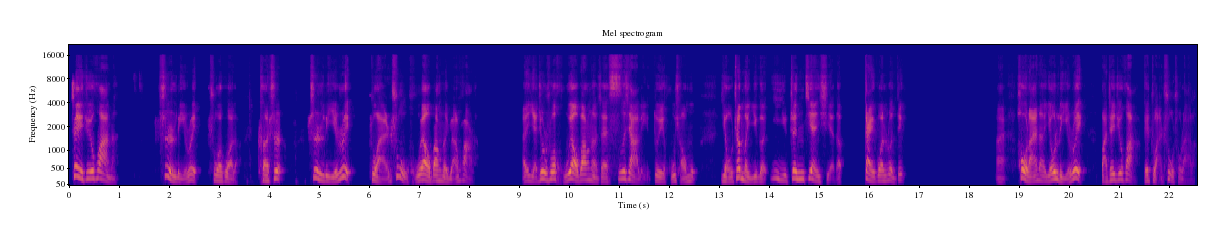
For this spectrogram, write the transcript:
这句话呢是李瑞说过的，可是是李瑞转述胡耀邦的原话了。哎，也就是说，胡耀邦呢在私下里对胡乔木有这么一个一针见血的盖棺论定。哎，后来呢，由李瑞把这句话给转述出来了。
